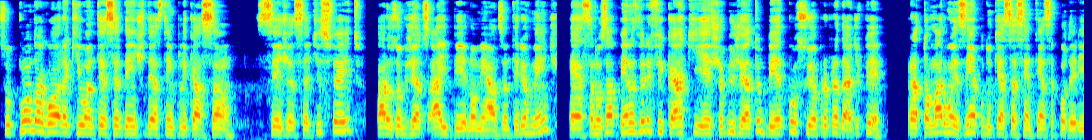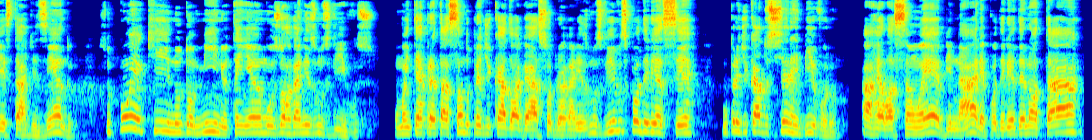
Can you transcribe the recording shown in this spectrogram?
Supondo agora que o antecedente desta implicação seja satisfeito, para os objetos A e B nomeados anteriormente, resta-nos apenas verificar que este objeto B possui a propriedade P. Para tomar um exemplo do que essa sentença poderia estar dizendo, Suponha que no domínio tenhamos organismos vivos. Uma interpretação do predicado H sobre organismos vivos poderia ser o predicado ser herbívoro. A relação E binária poderia denotar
